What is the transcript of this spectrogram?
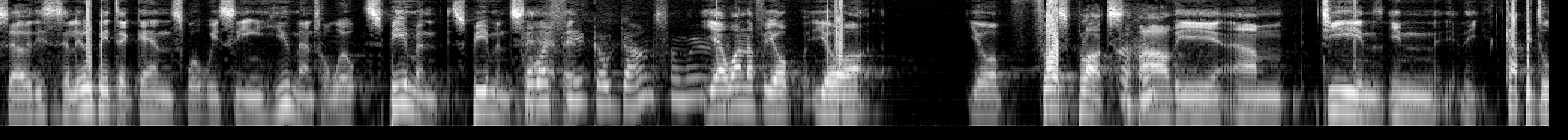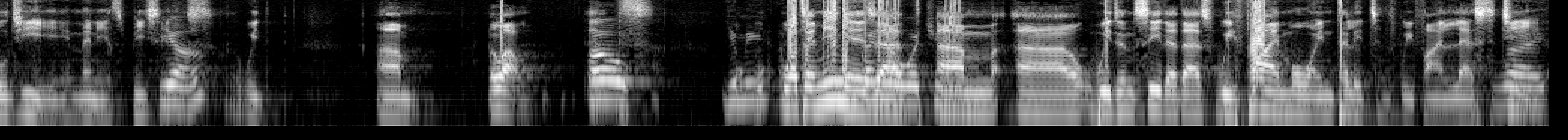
So this is a little bit against what we see in humans, or what Spearman, Spearman said. Do I see it go down somewhere? yeah, one of your your your first plots Uh-huh. about the um, G in, in the capital G in many species. Yeah. We, um, well, Oh, You mean? what I mean I is I that um, uh, we don't see that as we find more intelligence, we find less G. Right.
